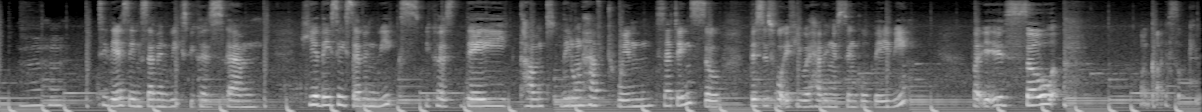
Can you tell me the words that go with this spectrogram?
Mm -hmm. see they're saying seven weeks because um, here they say seven weeks because they count they don't have twin settings so this is for if you were having a single baby. But it is so oh my god it's so cute.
